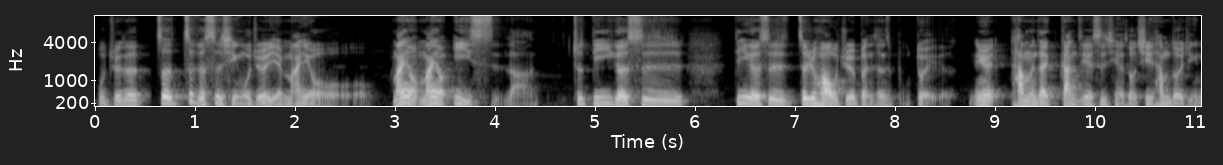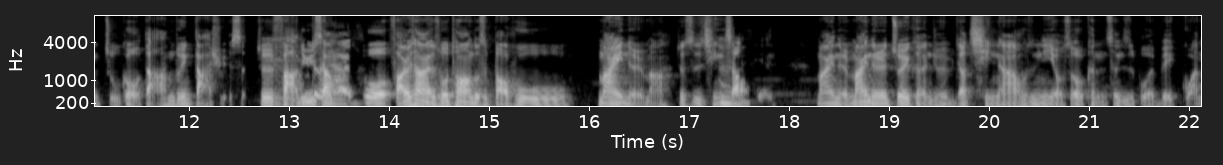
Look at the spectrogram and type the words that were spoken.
我觉得这这个事情，我觉得也蛮有蛮有蛮有意思啦。就第一个是第一个是这句话，我觉得本身是不对的，因为他们在干这些事情的时候，其实他们都已经足够大，他们都已经大学生，就是法律上来说，法律上来说，通常都是保护 minor 嘛，就是青少嗯年。minor minor 的罪可能就会比较轻啊，或者你有时候可能甚至不会被关。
